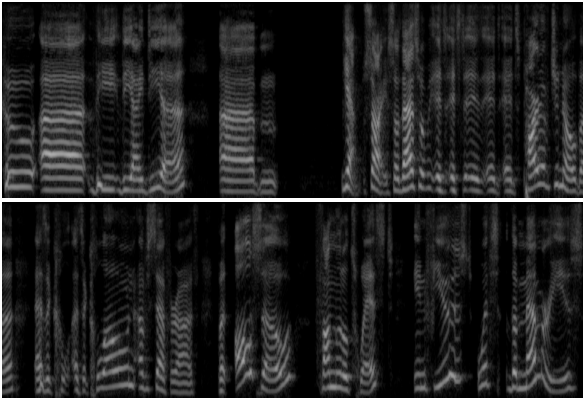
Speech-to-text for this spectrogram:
who uh the the idea um yeah sorry so that's what we it's it's it's, it's part of Jenova as a cl- as a clone of sephiroth but also fun little twist infused with the memories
